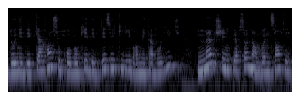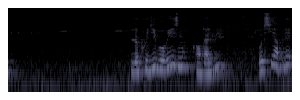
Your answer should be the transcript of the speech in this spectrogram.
donner des carences ou provoquer des déséquilibres métaboliques, même chez une personne en bonne santé. Le crudivorisme, quant à lui, aussi appelé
